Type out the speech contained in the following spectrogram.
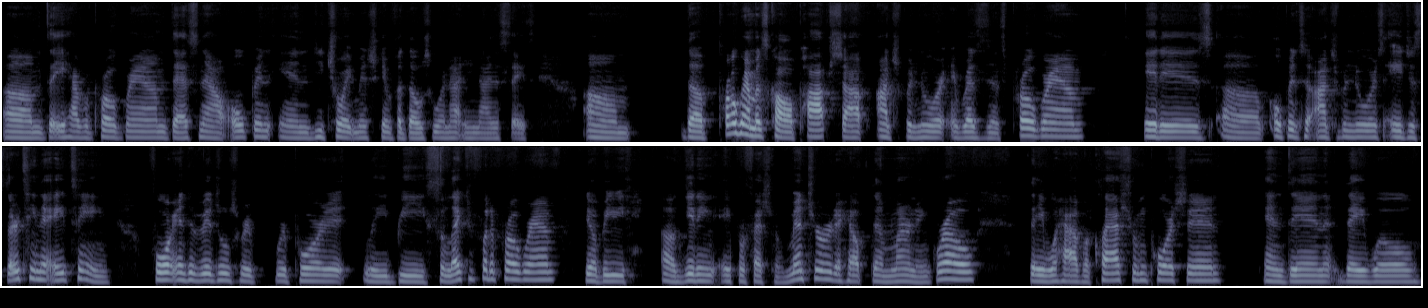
Um, they have a program that's now open in Detroit, Michigan, for those who are not in the United States. Um, the program is called Pop Shop Entrepreneur in Residence Program. It is uh, open to entrepreneurs ages 13 to 18. Four individuals re- reportedly be selected for the program. They'll be uh, getting a professional mentor to help them learn and grow. They will have a classroom portion, and then they will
